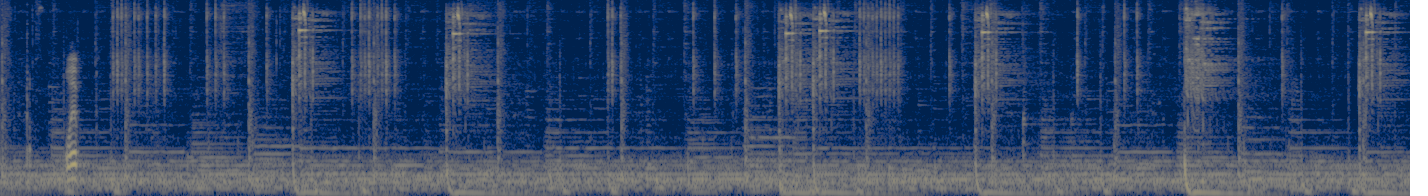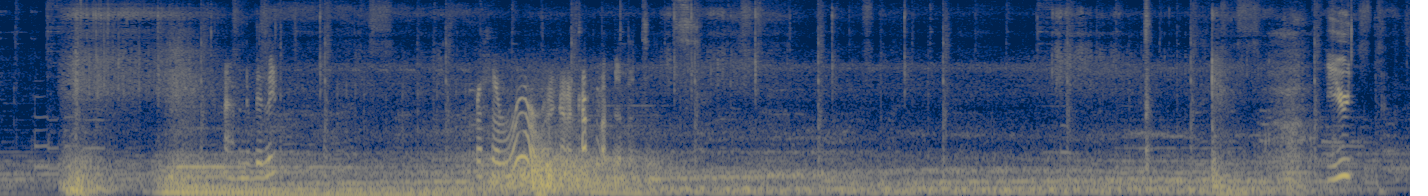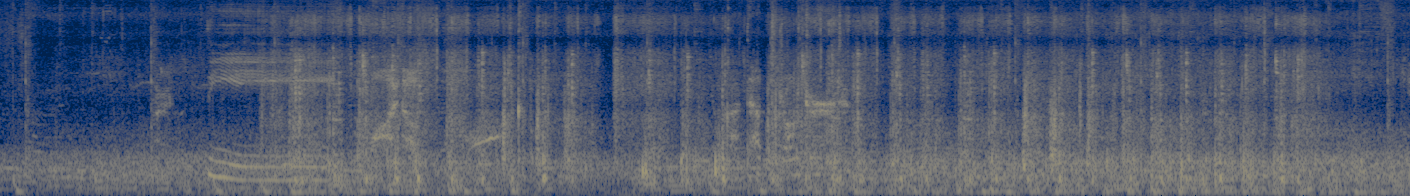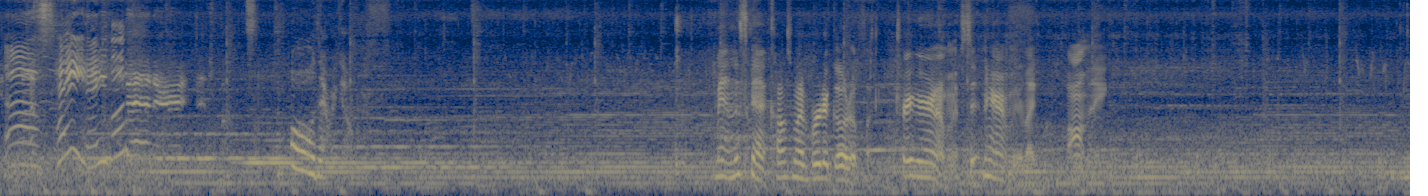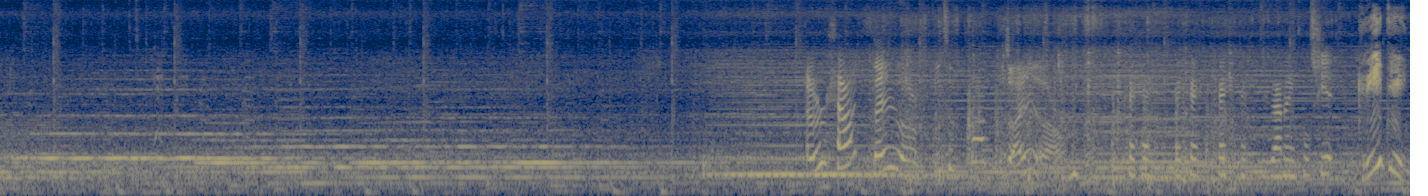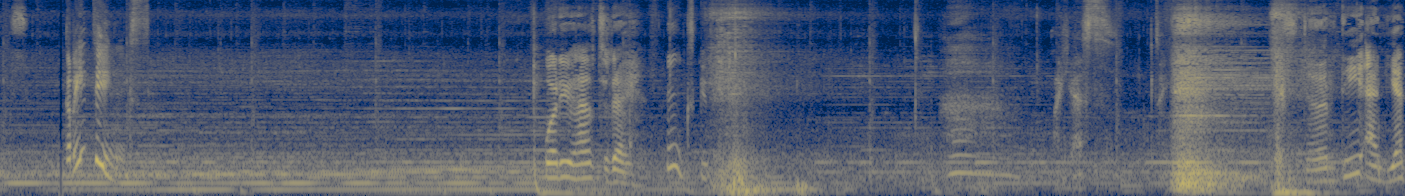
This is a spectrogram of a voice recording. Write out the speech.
Man, this is gonna cause my vertigo to fucking trigger, and I'm gonna sit in here and be like vomiting. hot damn. This is hot damn. Hey, hey, hey, hey, hey, hey. You got any cool shit? Greetings. Greetings. What do you have today?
